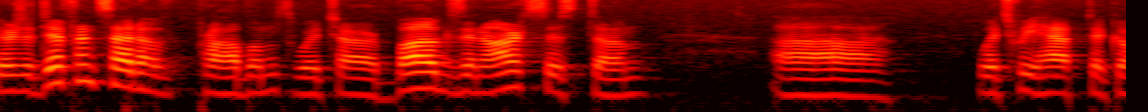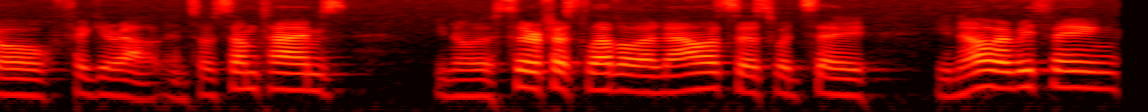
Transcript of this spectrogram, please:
there's a different set of problems, which are bugs in our system, uh, which we have to go figure out. And so sometimes, you know, the surface level analysis would say, you know, everything,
